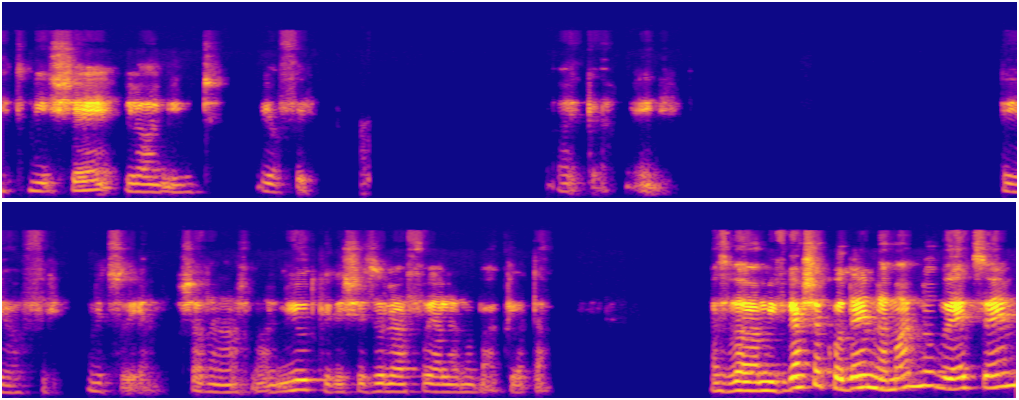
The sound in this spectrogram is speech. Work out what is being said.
את מי שלא על מיוט, יופי. רגע, הנה. יופי, מצוין. עכשיו אנחנו על מיוט כדי שזה לא יפריע לנו בהקלטה. אז במפגש הקודם למדנו בעצם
